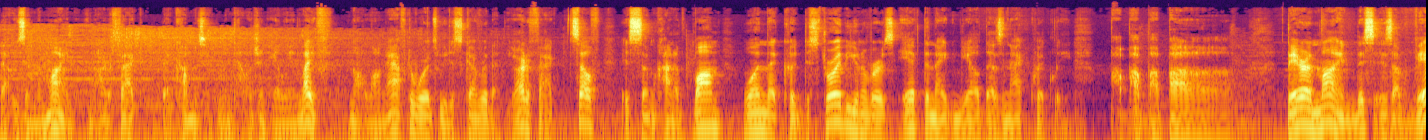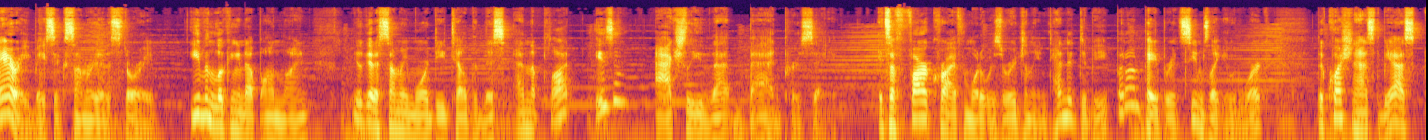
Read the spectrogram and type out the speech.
that was in the mine, an artifact that comes from intelligent alien life. Not long afterwards, we discover that the artifact itself is some kind of bomb, one that could destroy the universe if the Nightingale doesn't act quickly. Ba ba ba ba. Bear in mind, this is a very basic summary of the story. Even looking it up online, you'll get a summary more detailed than this, and the plot isn't actually that bad per se. It's a far cry from what it was originally intended to be, but on paper it seems like it would work. The question has to be asked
